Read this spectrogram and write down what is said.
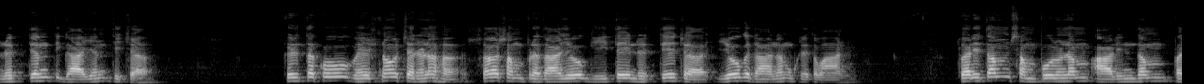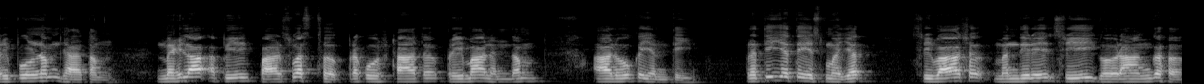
नृत्यन्ति, गायन्ति च। कीर्तको वैष्णवचरण ससंप्रदायो गीते नृत्ये च योगदान कृतवान्। त्वरितं संपूर्णम् आलिंदम परिपूर्ण जातं महिला अपि पार्श्वस्थ प्रकोष्ठात् प्रेमानन्दम् आलोकयन्ति। प्रतीयते स्म यत् श्रीवासमन्दिरे श्रीगौराङ्गः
